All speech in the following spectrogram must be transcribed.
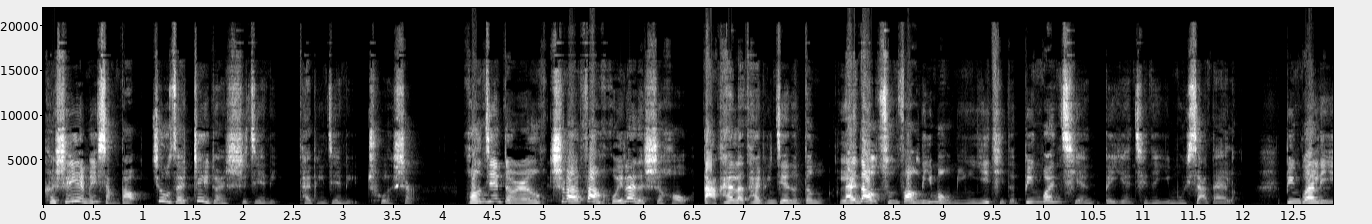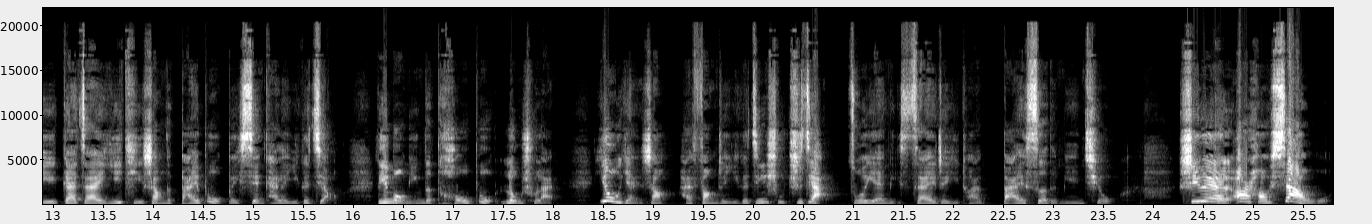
可谁也没想到，就在这段时间里，太平间里出了事儿。黄坚等人吃完饭回来的时候，打开了太平间的灯，来到存放李某明遗体的冰棺前，被眼前的一幕吓呆了。冰棺里盖在遗体上的白布被掀开了一个角，李某明的头部露出来。右眼上还放着一个金属支架，左眼里塞着一团白色的棉球。十一月二号下午，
